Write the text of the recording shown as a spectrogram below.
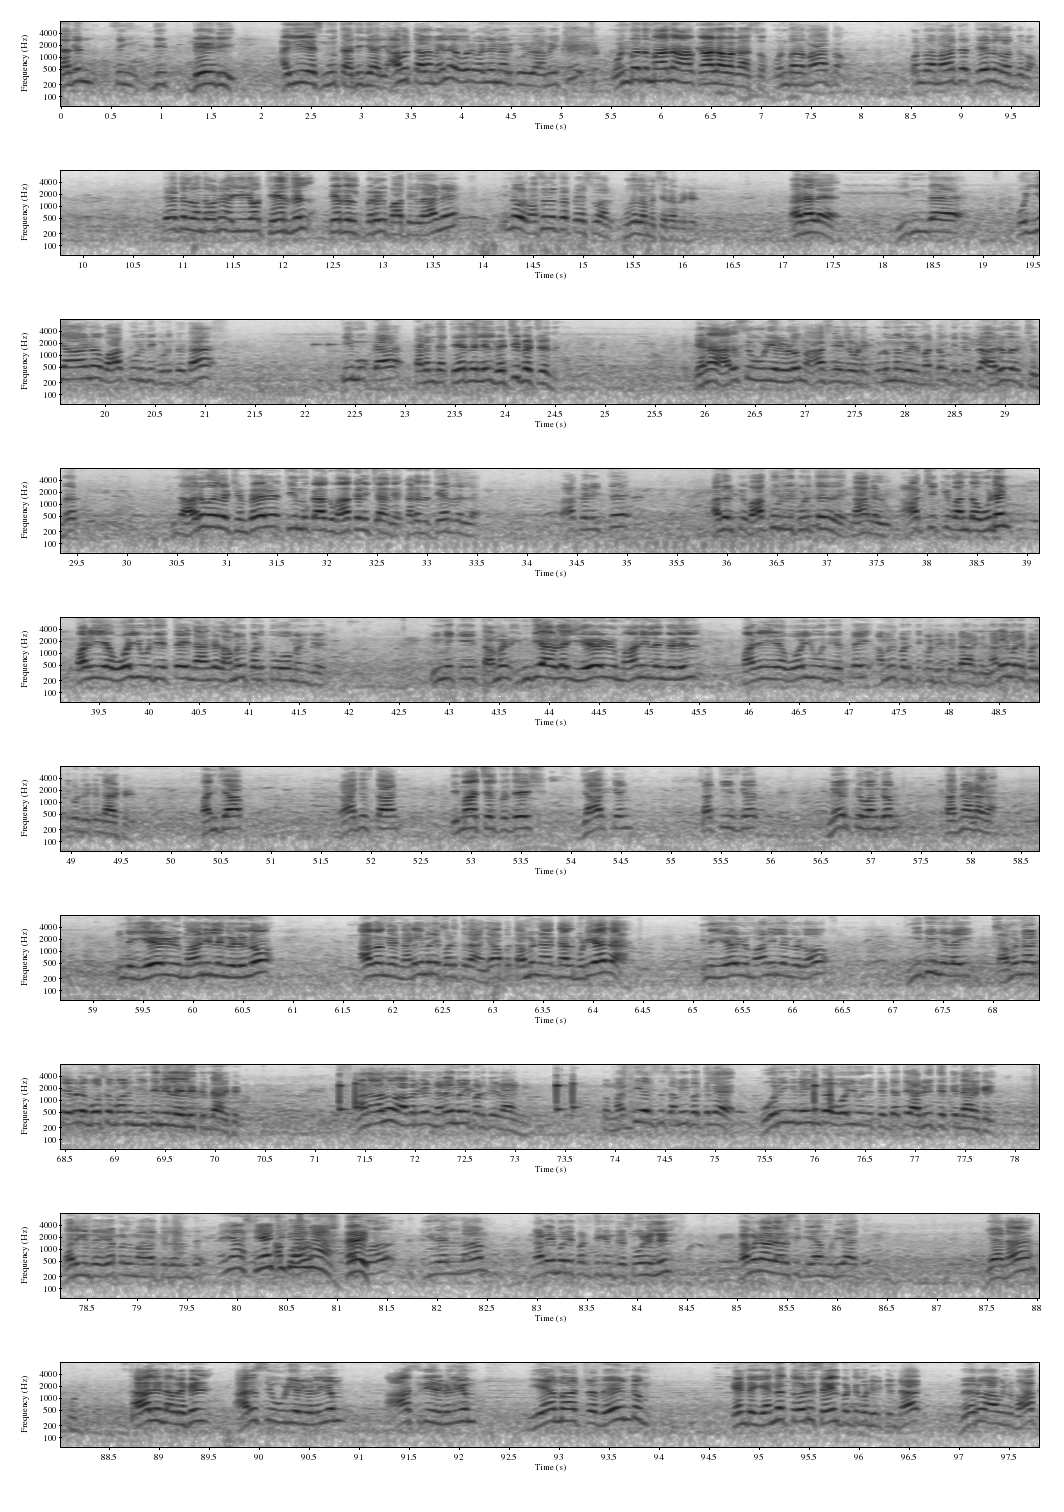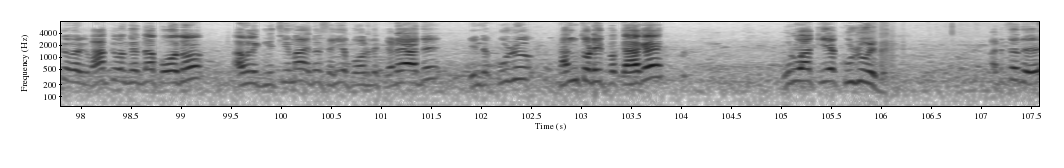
Gagan Singh Deep Bedi IAS மூத்த அதிகாரி. அவர் தலைமையில் ஒரு வல்லுநர் குழு அமைத்து ஒன்பது மாதம் கால அவகாசம். ஒன்பது மாதம். ஒன்பது மாதம் தேர்தல் வந்துடும். தேர்தல் வந்த உடனே ஐயோ தேர்தல் தேர்தலுக்கு பிறகு பார்த்துக்கலான்னு இன்னொரு வசனத்தை பேசுவார் முதலமைச்சர் அவர்கள். அதனால இந்த பொய்யான வாக்குறுதி கொடுத்து தான் திமுக கடந்த தேர்தலில் வெற்றி பெற்றது. ஏன்னா அரசு ஊழியர்களும் ஆசிரியர்களுடைய குடும்பங்கள் மட்டும் கிட்டத்தட்ட அறுபது லட்சம் பேர் இந்த அறுபது லட்சம் பேர் திமுகவுக்கு வாக்களிச்சாங்க கடந்த தேர்தலில். வாக்களித்து அதற்கு வாக்குறுதி கொடுத்தது நாங்கள். ஆட்சிக்கு வந்தவுடன் பழைய ஓய்வூதியத்தை நாங்கள் அமல்படுத்துவோம் என்று. இன்னைக்கு தமிழ் இந்தியாவில் ஏழு மாநிலங்களில் பழைய ஓய்வூதியத்தை அமல்படுத்திக் கொண்டிருக்கின்றார்கள் நடைமுறைப்படுத்திக் கொண்டிருக்கின்றார்கள். பஞ்சாப் ராஜஸ்தான் இமாச்சல் பிரதேஷ் ஜார்க்கண்ட் சத்தீஸ்கர் மேற்கு வங்கம் கர்நாடகா. இந்த ஏழு மாநிலங்களிலும் அவங்க நடைமுறைப்படுத்துறாங்க. அப்ப தமிழ்நாட்டினால் முடியாதா? இந்த ஏழு மாநிலங்களும் நிதிநிலை தமிழ்நாட்டை விட மோசமான நிதிநிலையில் இருக்கின்றார்கள். ஆனாலும் அவர்கள் நடைமுறைப்படுத்துகிறார்கள். இப்ப மத்திய அரசு சமீபத்தில் ஒருங்கிணைந்த ஓய்வூதிய திட்டத்தை அறிவித்திருக்கின்றார்கள். வருகின்ற ஏப்ரல் மாதத்திலிருந்து. இதெல்லாம் நடைமுறைப்படுத்துகின்ற சூழலில் தமிழ்நாடு அரசுக்கு ஏன் முடியாது? ஏன்னா ஸ்டாலின் அவர்கள் அரசு ஊழியர்களையும் ஆசிரியர்களையும் ஏமாற்ற வேண்டும் என்ற எண்ணத்தோடு செயல்பட்டு கொண்டிருக்கின்றார். வெறும் அவங்க வாக்கு வாக்கு வங்கம் போதும். அவங்களுக்கு நிச்சயமா எதுவும் செய்ய போறது கிடையாது. இந்த குழு கண் துடைப்புக்காக உருவாக்கிய குழு இது. அடுத்தது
